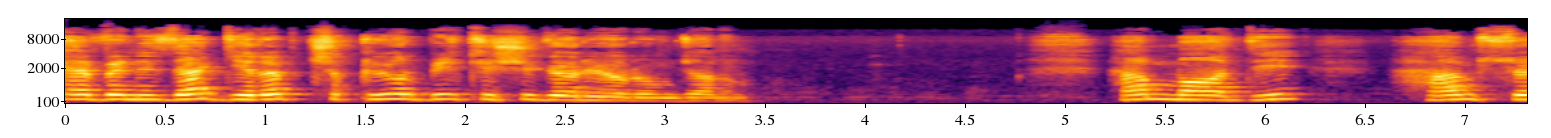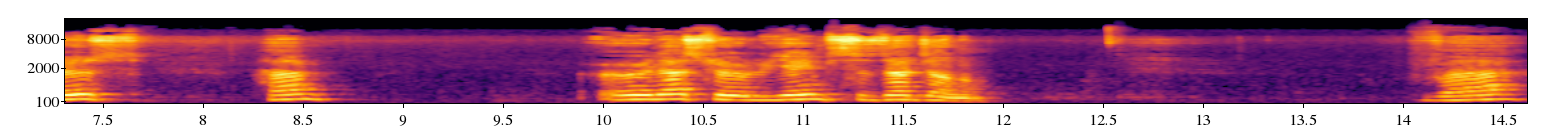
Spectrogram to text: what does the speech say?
evinize girip çıkıyor bir kişi görüyorum canım. Hem maddi hem söz hem öyle söyleyeyim size canım. Ve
